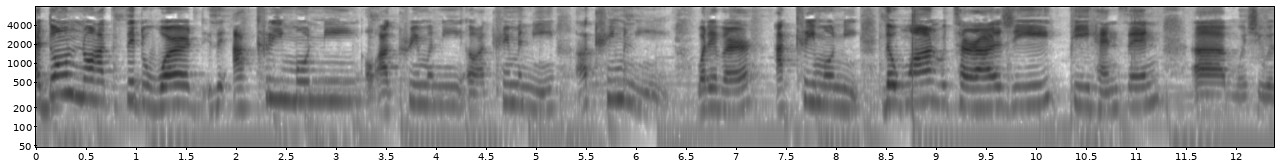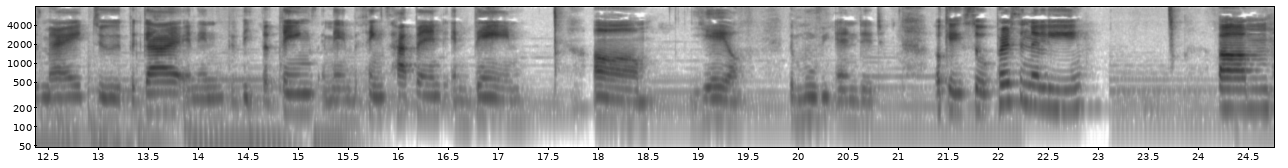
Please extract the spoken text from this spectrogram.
I don't know how to say the word. Is it acrimony or acrimony or acrimony? Acrimony, whatever. Acrimony. The one with Taraji P. Henson, um, where she was married to the guy, and then the, the, the things, and then the things happened, and then, um, yeah, the movie ended. Okay, so personally, um,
